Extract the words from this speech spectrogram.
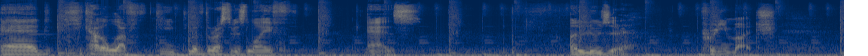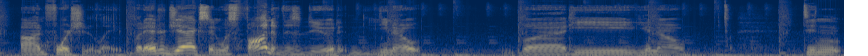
and he kind of left. He lived the rest of his life as a loser, pretty much unfortunately. But Andrew Jackson was fond of this dude, you know, but he, you know, didn't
